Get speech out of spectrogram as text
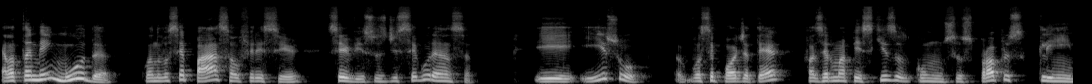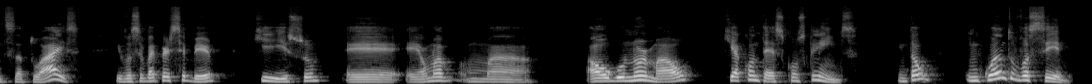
ela também muda quando você passa a oferecer serviços de segurança. E, e isso você pode até fazer uma pesquisa com seus próprios clientes atuais e você vai perceber que isso é, é uma, uma, algo normal que acontece com os clientes. Então, enquanto você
